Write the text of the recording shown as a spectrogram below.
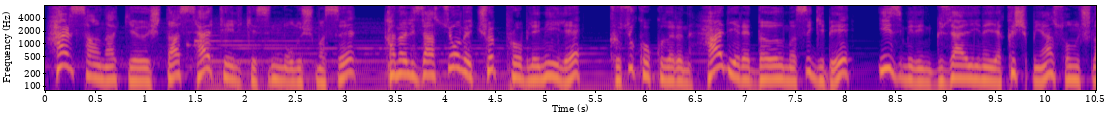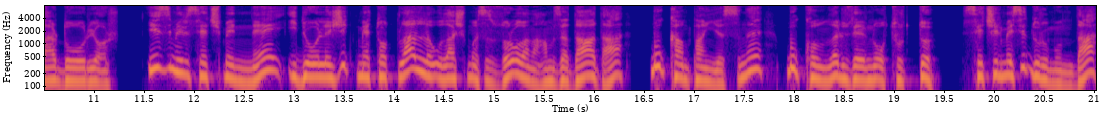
her sağanak yağışta sel tehlikesinin oluşması, kanalizasyon ve çöp problemiyle kötü kokuların her yere dağılması gibi İzmir'in güzelliğine yakışmayan sonuçlar doğuruyor. İzmir seçmenine ideolojik metotlarla ulaşması zor olan Hamza Dağ da bu kampanyasını bu konular üzerine oturttu. Seçilmesi durumunda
